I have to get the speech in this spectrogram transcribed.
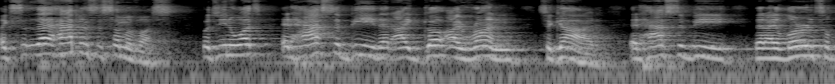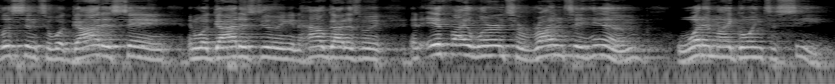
Like so that happens to some of us. But you know what? It has to be that I go I run to God. It has to be that I learn to listen to what God is saying and what God is doing and how God is moving. And if I learn to run to Him, what am I going to see?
